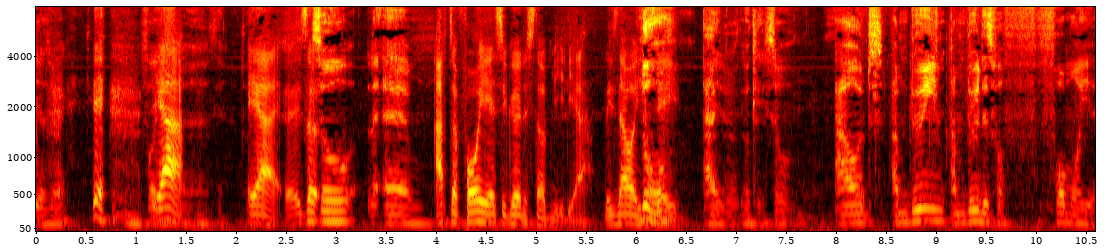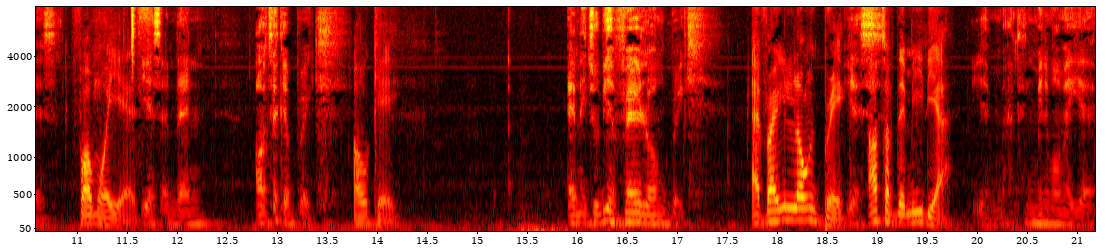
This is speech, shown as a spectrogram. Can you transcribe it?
years, right? Four Yeah. Years, uh, okay. Yeah. So, So, um, after four years, you're going to stop media. Is that what you no, say? I okay. So, I would. I'm doing. I'm doing this for f- four more years. Four more years. Yes, and then I'll take a break, Okay. and it will be a very long break. A very long break Yes. out of the media. Yeah, I think minimum a year.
